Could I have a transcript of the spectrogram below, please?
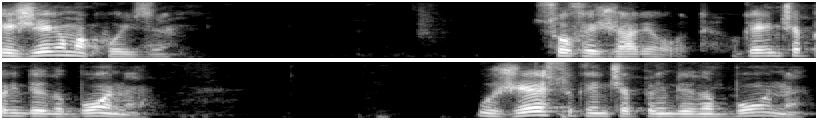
Reger é uma coisa, solfejar é outra. O que a gente aprendeu no Bona, o gesto que a gente aprendeu no Bona,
